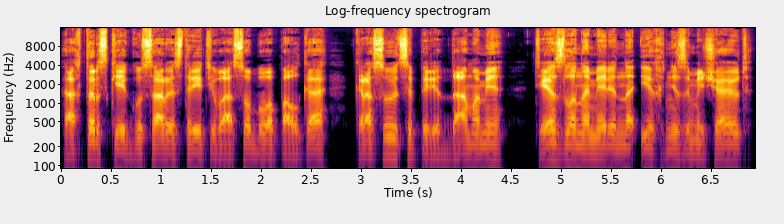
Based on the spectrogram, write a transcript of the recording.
Ахтырские гусары с третьего особого полка красуются перед дамами, те злонамеренно их не замечают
